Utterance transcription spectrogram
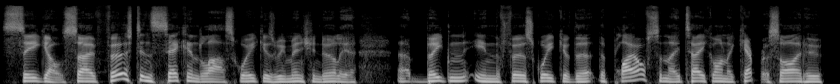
Seagulls. So, first and second last week, as we mentioned earlier, uh, beaten in the first week of the, the playoffs, and they take on a Capra side who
